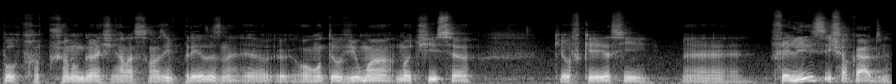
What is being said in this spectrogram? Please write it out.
puxando um gancho em relação às empresas, né? Eu, eu, ontem eu vi uma notícia que eu fiquei assim, é, feliz e chocado, né?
